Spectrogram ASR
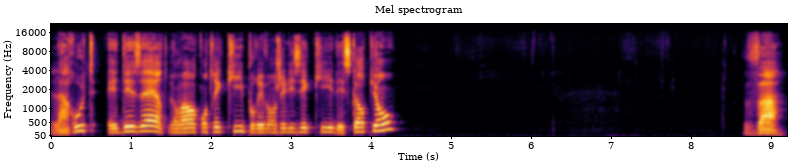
La route est déserte, mais on va rencontrer qui pour évangéliser qui? Les scorpions? Va,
